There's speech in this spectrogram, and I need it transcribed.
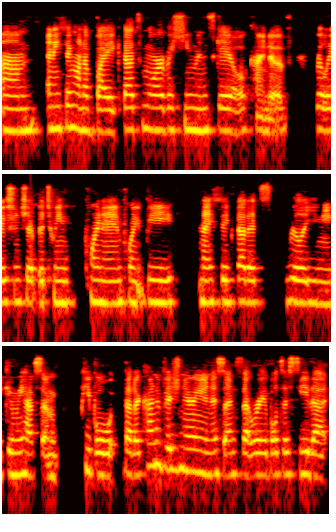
um, anything on a bike, that's more of a human scale kind of relationship between point A and point B and I think that it's really unique. And we have some people that are kind of visionary in a sense that we're able to see that,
